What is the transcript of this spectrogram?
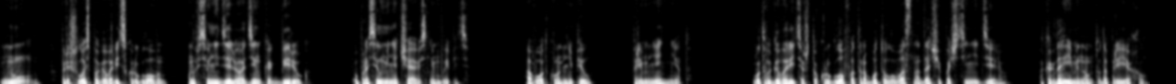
Ну, пришлось поговорить с Кругловым. Он всю неделю один, как бирюк. Упросил меня чаю с ним выпить. А водку он не пил? При мне нет. Вот вы говорите, что Круглов отработал у вас на даче почти неделю. А когда именно он туда приехал?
